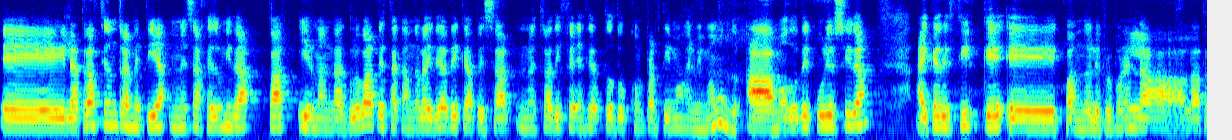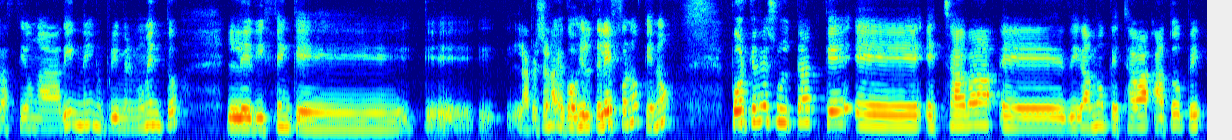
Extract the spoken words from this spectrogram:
eh, la atracción transmitía un mensaje de unidad, paz y hermandad global, destacando la idea de que a pesar de nuestras diferencias todos compartimos el mismo mundo. A modo de curiosidad, hay que decir que eh, cuando le proponen la, atracción a Disney, en un primer momento, le dicen que, la persona que cogió el teléfono, que no, porque resulta que eh, estaba, digamos, que estaba a tope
